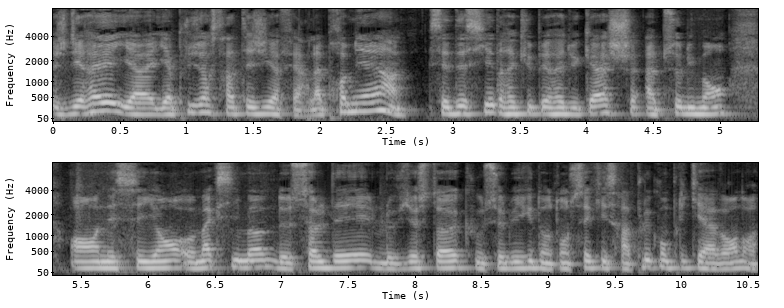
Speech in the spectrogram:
je dirais, il y a, il y a plusieurs stratégies à faire. La première, c'est d'essayer de récupérer du cash absolument en essayant au maximum de solder le vieux stock ou celui dont on sait qu'il sera plus compliqué à vendre.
